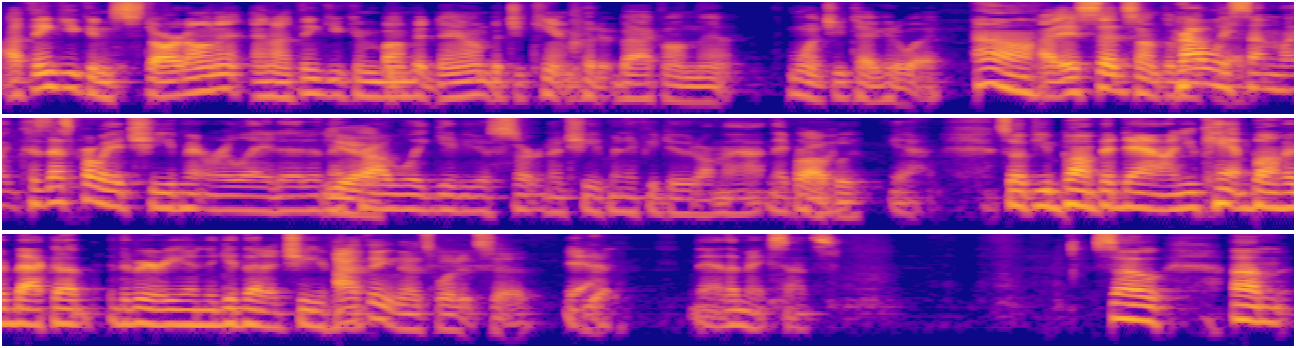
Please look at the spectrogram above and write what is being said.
I think you can start on it, and I think you can bump mm. it down, but you can't put it back on that once you take it away. Oh. I- it said something. Probably like that. something like because that's probably achievement related, and they Yeah. probably give you a certain achievement if you do it on that. And they Probably. yeah. So if you bump it down, you can't bump it back up at the very end to get that achievement. I think that's what it said. Yeah. yeah. that makes sense. So, um,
